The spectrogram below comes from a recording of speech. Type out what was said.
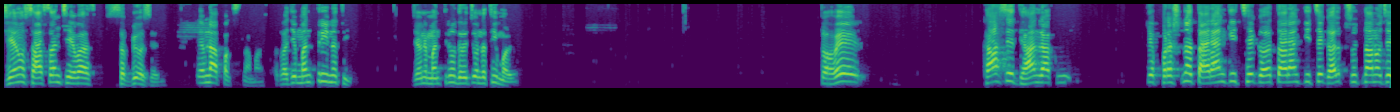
જેનું શાસન છે એવા સભ્યો છે, એમના પક્ષના માણસો અથવા જે મંત્રી નથી, જેમને મંત્રીનો દરજ્જો નથી મળ્યો. તો હવે ખાસ એ ધ્યાન રાખવું કે પ્રશ્ન તારાંકિત છે કે અતારાંકિત છે કે અલ્પ સૂચનાનો છે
